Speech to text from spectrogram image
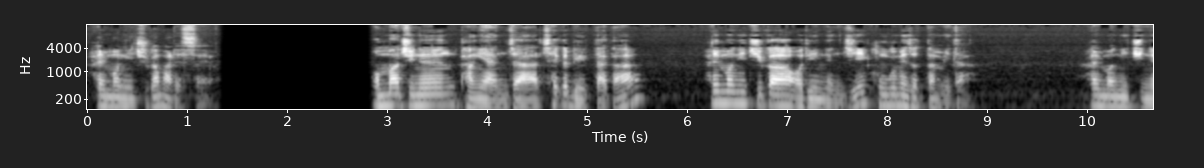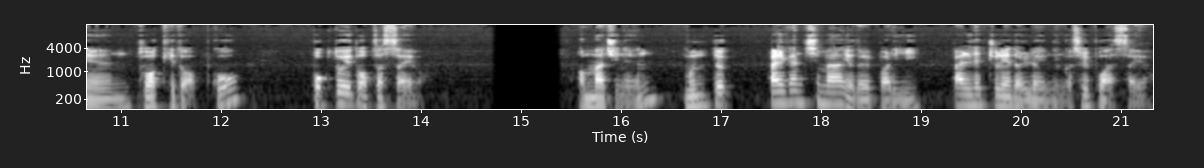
할머니 쥐가 말했어요. 엄마 쥐는 방에 앉아 책을 읽다가 할머니 쥐가 어디 있는지 궁금해졌답니다. 할머니 쥐는 부엌에도 없고 복도에도 없었어요. 엄마 쥐는 문득 빨간 치마 여덟 벌이 빨랫줄에 널려 있는 것을 보았어요.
